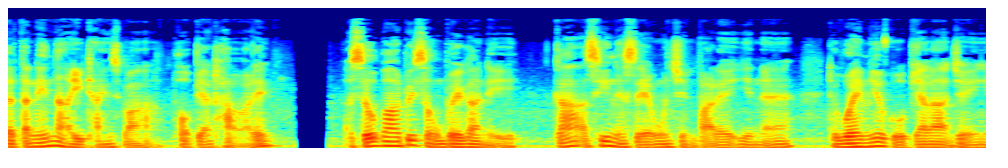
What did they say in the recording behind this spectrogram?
The တနင်္သာရီ Times မှာဖော်ပြထားပါတယ်။အဆိုပါတွေ့ဆုံပွဲကနေကားအစီး20ဝန်းကျင်ပါတဲ့ရင်နံတပွဲမြို့ကိုပြန်လာချိန်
